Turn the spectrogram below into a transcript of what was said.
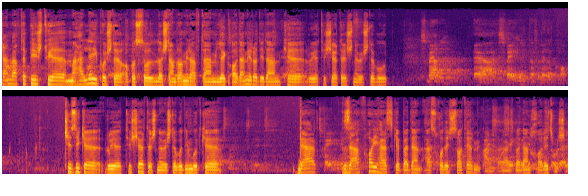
چند وقت پیش توی محله پشت آپوستول داشتم را می‌رفتم. یک آدمی را دیدم که روی تیشرتش نوشته بود. چیزی که روی تیشرتش نوشته بود این بود که درد ضعف هایی هست که بدن از خودش ساتر می‌کنه و از بدن خارج میشه.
